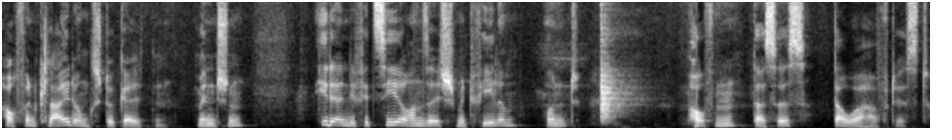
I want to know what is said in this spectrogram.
auch für ein Kleidungsstück gelten. Menschen identifizieren sich mit vielem und hoffen, dass es dauerhaft ist.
